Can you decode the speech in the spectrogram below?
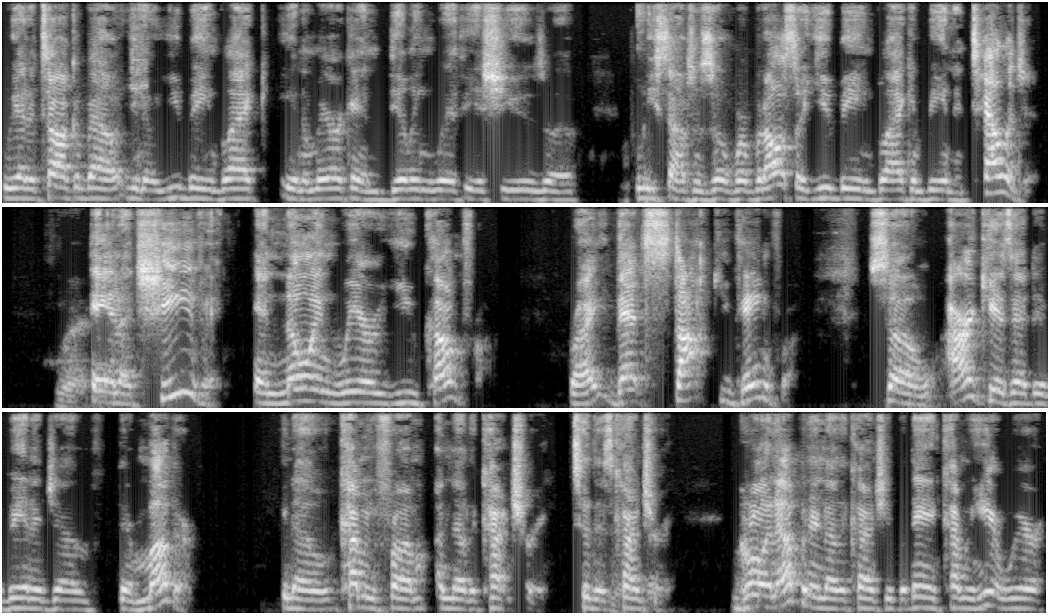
We had to talk about you know you being black in America and dealing with issues of police stops and so forth, but also you being black and being intelligent right. and achieving and knowing where you come from, right? That stock you came from. So our kids had the advantage of their mother you know, coming from another country to this country, growing up in another country, but then coming here where,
